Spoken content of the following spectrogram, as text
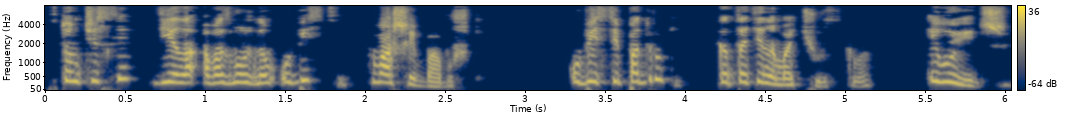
в том числе дело о возможном убийстве вашей бабушки, убийстве подруги Константина Мачульского и Луиджи,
